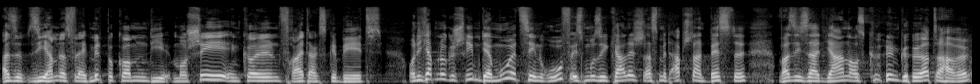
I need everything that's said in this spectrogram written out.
also Sie haben das vielleicht mitbekommen, die Moschee in Köln, Freitagsgebet. Und ich habe nur geschrieben, der Muezzin-Ruf ist musikalisch das mit Abstand Beste, was ich seit Jahren aus Köln gehört habe.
